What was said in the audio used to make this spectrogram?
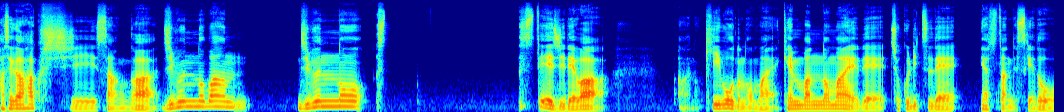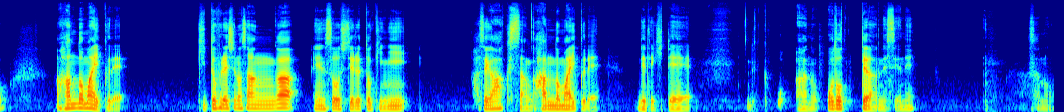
長谷川博士さんが自分の番、自分のステージでは、あの、キーボードの前、鍵盤の前で直立でやってたんですけど、ハンドマイクで、キットフレッシュノさんが演奏してる時に、長谷川博士さんがハンドマイクで出てきて、あの、踊ってたんですよね。その、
